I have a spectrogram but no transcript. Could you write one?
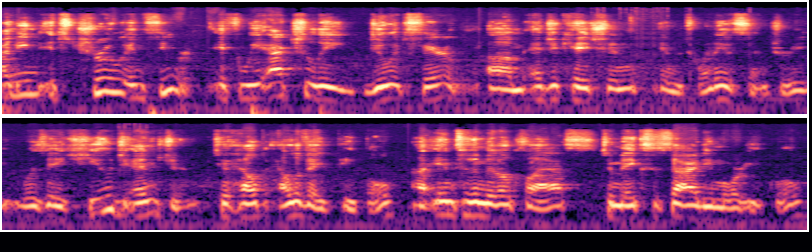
I mean, it's true in theory. If we actually do it fairly, um, education in the 20th century was a huge engine to help elevate people uh, into the middle class, to make society more equal.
